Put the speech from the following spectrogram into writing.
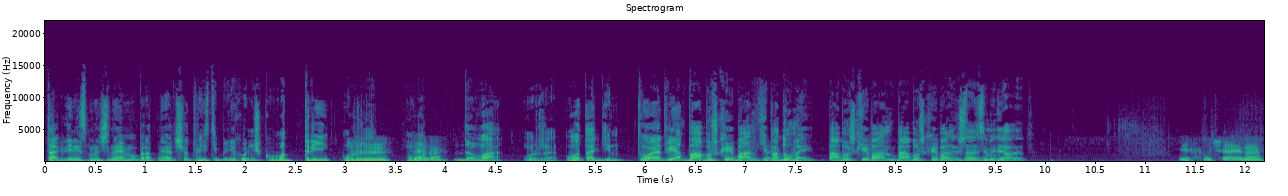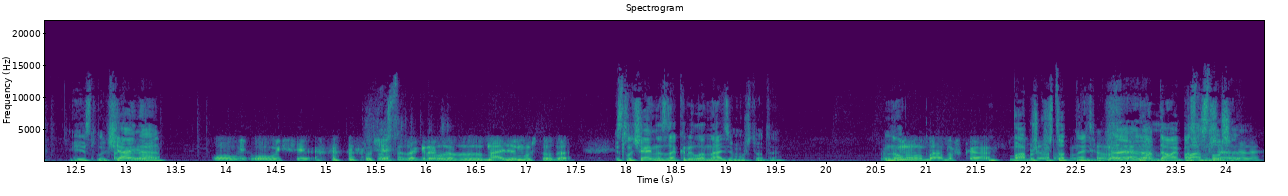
Так, Денис, мы начинаем обратный отсчет вести потихонечку. Вот три уже, Мгм, вот да-да. два уже, вот один. Твой ответ? Бабушка и банки, подумай. Бабушка и банк, бабушка и банк, что она с ними делает? И случайно... И случайно, Овы- овощи. Случайно закрыла на зиму что-то. И случайно закрыла на зиму что-то. Ну, Ну, бабушка. бабушка Всё, что-то на зиму. наверное. Ну, давай послушаем. послушай. Да-да-да.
